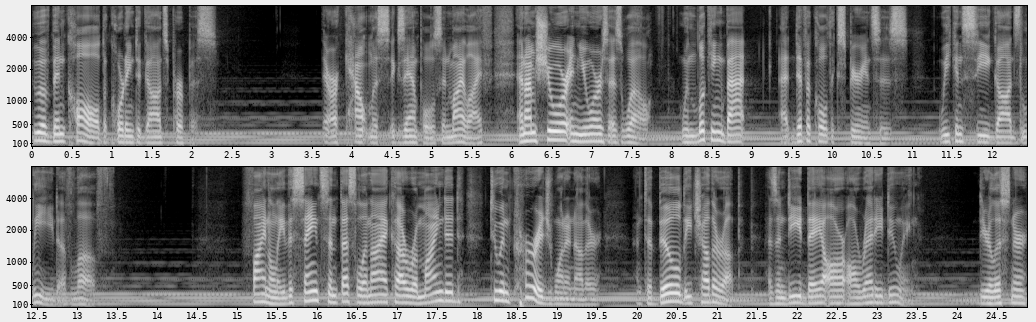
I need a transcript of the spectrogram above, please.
who have been called according to God's purpose. There are countless examples in my life, and I'm sure in yours as well. When looking back at difficult experiences, we can see God's lead of love. Finally, the saints in Thessalonica are reminded to encourage one another and to build each other up, as indeed they are already doing. Dear listener,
